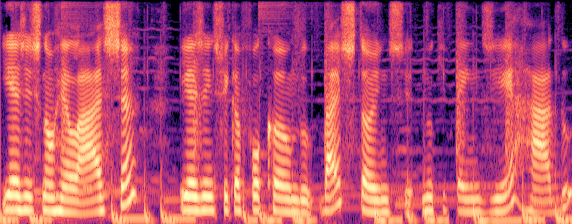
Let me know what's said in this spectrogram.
E a gente não relaxa, e a gente fica focando bastante no que tem de errado.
